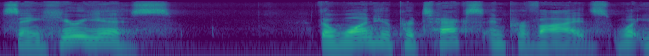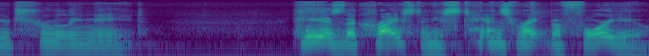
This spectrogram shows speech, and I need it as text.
saying, Here He is the one who protects and provides what you truly need. He is the Christ and He stands right before you,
